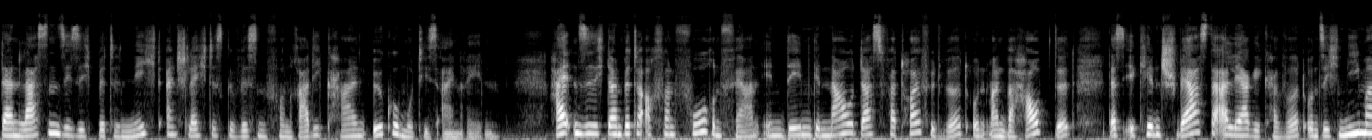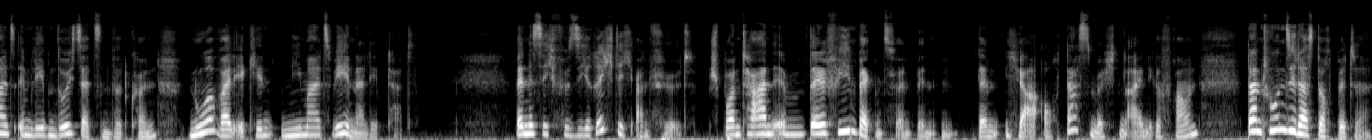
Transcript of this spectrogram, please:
dann lassen Sie sich bitte nicht ein schlechtes Gewissen von radikalen Ökomuttis einreden. Halten Sie sich dann bitte auch von Foren fern, in denen genau das verteufelt wird und man behauptet, dass Ihr Kind schwerster Allergiker wird und sich niemals im Leben durchsetzen wird können, nur weil Ihr Kind niemals Wehen erlebt hat. Wenn es sich für Sie richtig anfühlt, spontan im Delfinbecken zu entbinden, denn ja, auch das möchten einige Frauen, dann tun Sie das doch bitte.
